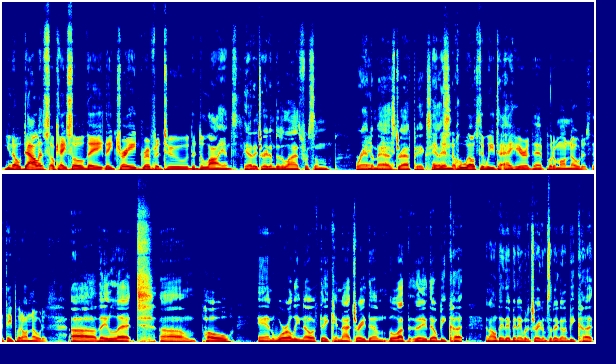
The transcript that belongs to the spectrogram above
you know, Dallas. Okay, so they they trade Griffen to the, the Lions. Yeah, they trade him to the Lions for some random ass draft picks. And yes. then who else did we t- hear that put them on notice? That they put on notice? Uh, they let um, Poe and Worley know if they cannot trade them, well, they they'll be cut. And I don't think they've been able to trade them, so they're going to be cut.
